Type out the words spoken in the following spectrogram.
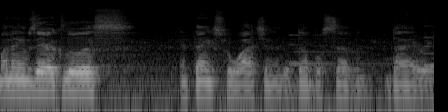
My name is Eric Lewis, and thanks for watching the Double Seven Diary.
